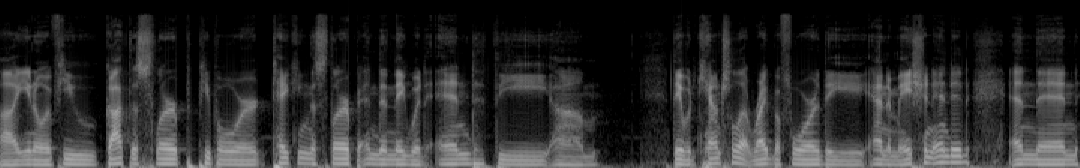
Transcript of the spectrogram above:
You know, if you got the slurp, people were taking the slurp, and then they would end the. Um, they would cancel it right before the animation ended, and then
